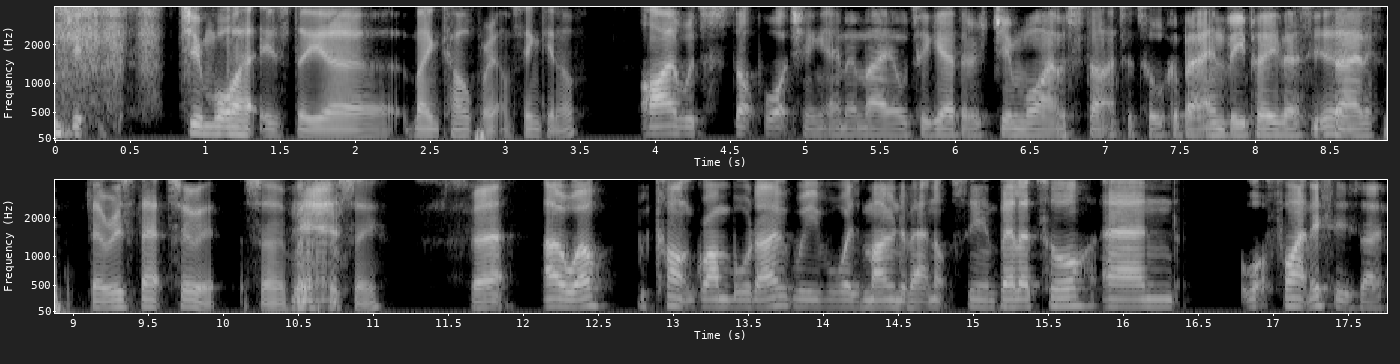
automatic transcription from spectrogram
Jim, Jim White is the uh, main culprit I'm thinking of. I would stop watching MMA altogether if Jim White was starting to talk about MVP versus Yeah. Daly. There is that to it, so we'll Yeah. have to see. But oh well, we can't grumble though. We've always moaned about not seeing Bellator, and what fight this is though.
